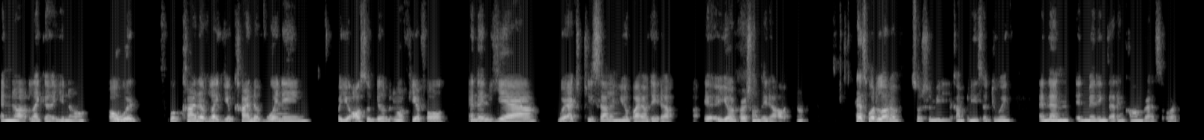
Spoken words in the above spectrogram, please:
and not like a you know oh we're we're kind of like you're kind of winning but you also be a bit more fearful and then yeah we're actually selling your bio data your personal data out. That's what a lot of social media companies are doing, and then admitting that in Congress or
